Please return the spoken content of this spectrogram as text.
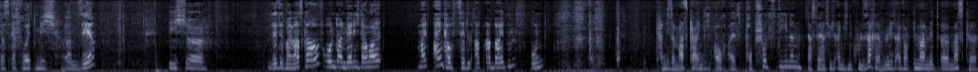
das erfreut mich ähm, sehr. Ich äh, setze jetzt meine Maske auf und dann werde ich da mal meinen Einkaufszettel abarbeiten und kann diese Maske eigentlich auch als Popschutz dienen? Das wäre natürlich eigentlich eine coole Sache. Dann würde ich jetzt einfach immer mit äh, Maske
